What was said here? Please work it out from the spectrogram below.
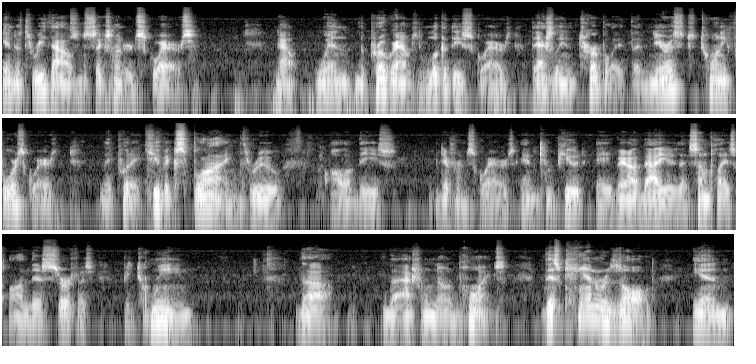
into 3,600 squares. Now, when the programs look at these squares, they actually interpolate the nearest 24 squares. They put a cubic spline through all of these different squares and compute a value that someplace on this surface between the, the actual known points. This can result in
